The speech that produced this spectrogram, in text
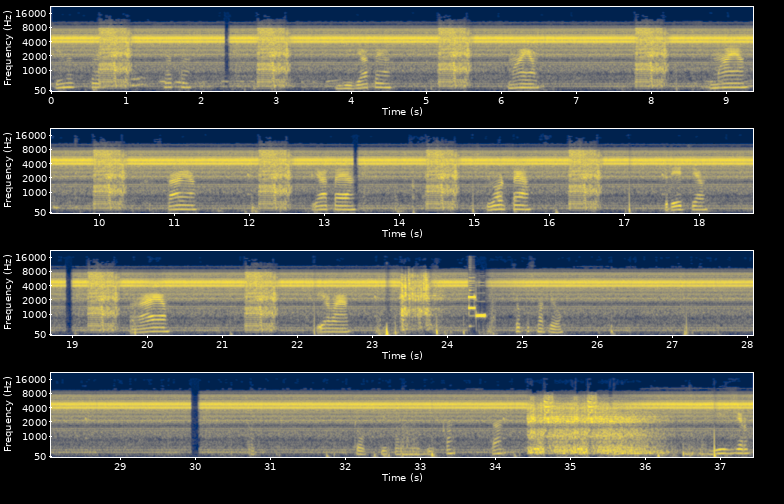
Одиннадцатое. Десятое. Девятое. Мая. Седьмая. Шестая. Пятая. Четвертая. Третья. Вторая. Первая. Все посмотрел. Так. Стоп, тихо, музыка. Да. Визер.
